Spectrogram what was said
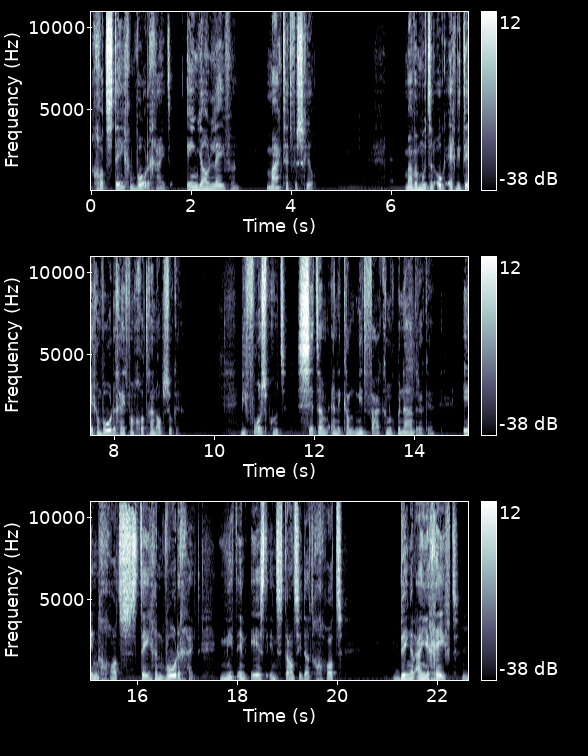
Gods tegenwoordigheid in jouw leven maakt het verschil. Maar we moeten ook echt die tegenwoordigheid van God gaan opzoeken. Die voorspoed zit hem, en ik kan het niet vaak genoeg benadrukken, in Gods tegenwoordigheid. Niet in eerste instantie dat God dingen aan je geeft, Mhm.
